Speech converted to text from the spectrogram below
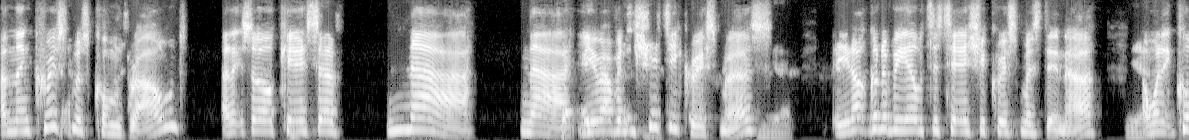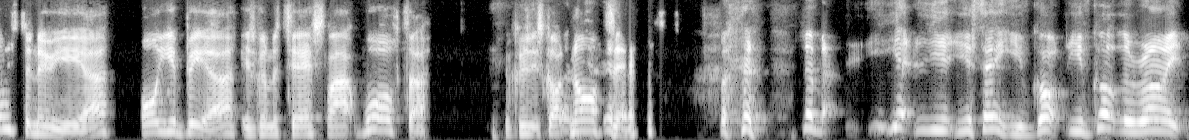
and then Christmas comes round, and it's all a case of nah, nah. You're having a shitty Christmas. You're not going to be able to taste your Christmas dinner, Yeah. and when it comes to New Year, all your beer is going to taste like water because it's got no taste. no, but yeah, you, you say you've got you've got the right,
